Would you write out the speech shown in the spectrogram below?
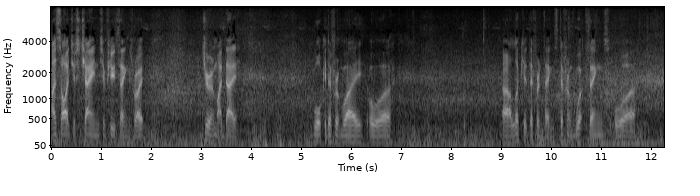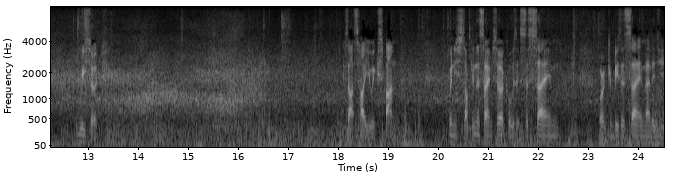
and so I just change a few things, right, during my day. Walk a different way or uh, look at different things, different work things or research. that's how you expand. When you're stuck in the same circles, it's the same, or it could be the same energy.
